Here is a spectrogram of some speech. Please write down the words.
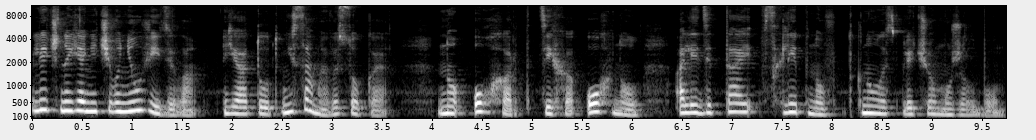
Лично я ничего не увидела, я тут не самая высокая. Но Охард тихо охнул, а леди Тай, всхлипнув, ткнулась плечом мужа лбом.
